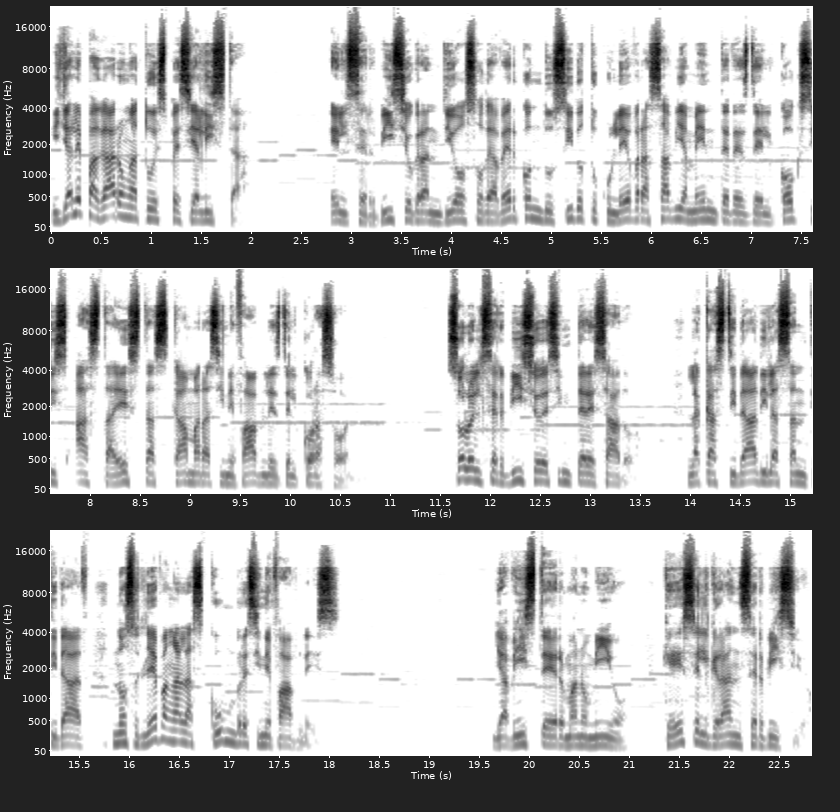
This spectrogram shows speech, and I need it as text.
y ya le pagaron a tu especialista. El servicio grandioso de haber conducido tu culebra sabiamente desde el coxis hasta estas cámaras inefables del corazón. Solo el servicio desinteresado, la castidad y la santidad nos llevan a las cumbres inefables. Ya viste, hermano mío, que es el gran servicio.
